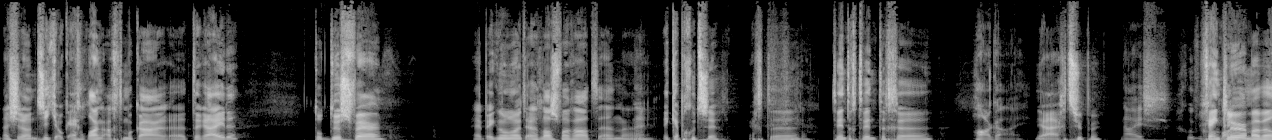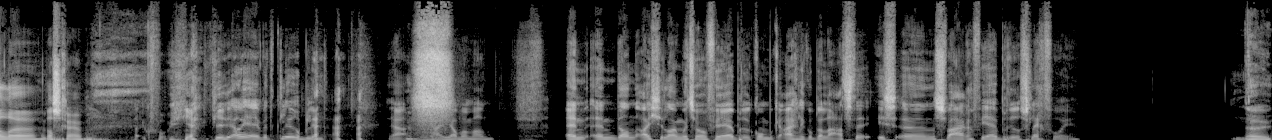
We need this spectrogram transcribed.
Als je dan zit je ook echt lang achter elkaar eh, te rijden. Tot dusver heb ik nog nooit echt last van gehad. En Nee. ik heb goed zicht. Echt eh 2020, eh, Hawkeye. ja, echt super. Nice. Goed, Geen kleur, maar wel, wel scherp. Leuk voor je. Oh ja, je bent kleurenblind. ja, ja, jammer man. En, en dan als je lang met zo'n VR-bril, kom ik eigenlijk op de laatste. Is een zware VR-bril slecht voor je? Nee.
